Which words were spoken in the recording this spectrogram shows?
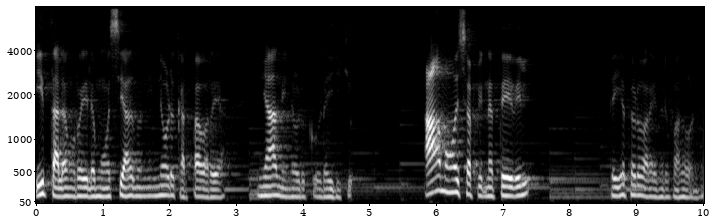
ഈ തലമുറയിലെ മോശയാകുന്ന നിന്നോട് കർത്താവ് പറയാം ഞാൻ നിന്നോട് കൂടെ ഇരിക്കും. ആ മോശ പിന്നത്തേതിൽ ദൈവത്തോട് പറയുന്നൊരു പദമുണ്ട്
